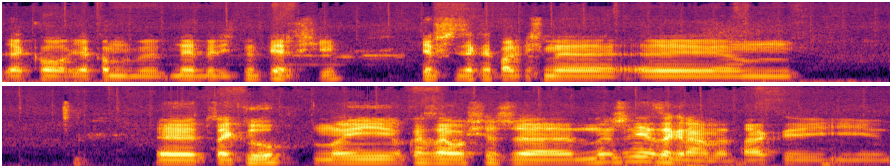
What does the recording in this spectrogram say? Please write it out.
jako, jako my my byliśmy pierwsi, pierwsi zaklepaliśmy ym, y, tutaj klub, no i okazało się, że, no, że nie zagramy, tak, i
